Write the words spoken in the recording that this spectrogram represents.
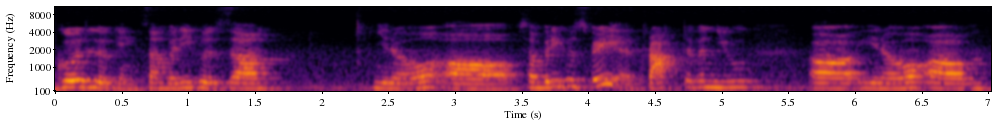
good looking somebody who's um, you know uh, somebody who's very attractive and you uh, you know um,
